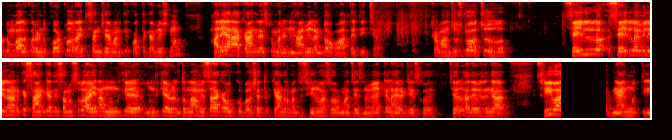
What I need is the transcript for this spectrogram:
కుటుంబాలకు రెండు కోట్లు రైతు సంక్షేమానికి కొత్త కమిషను హర్యానా కాంగ్రెస్కు మరిన్ని హామీలు అంటూ ఒక వార్త అయితే ఇచ్చారు ఇక్కడ మనం చూసుకోవచ్చు శైలిలో శైలిలో విలీనానికి సాంకేతిక సమస్యలు అయినా ముందుకే ముందుకే వెళ్తున్నాం. విశాఖ ఉక్కు భవిష్యత్తు కేంద్ర మంత్రి శ్రీనివాస్ వర్మ చేసిన వ్యాఖ్యలను హైలైట్ చేసుకొచ్చారు. అదేవిధంగా శ్రీవారి న్యాయమూర్తి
